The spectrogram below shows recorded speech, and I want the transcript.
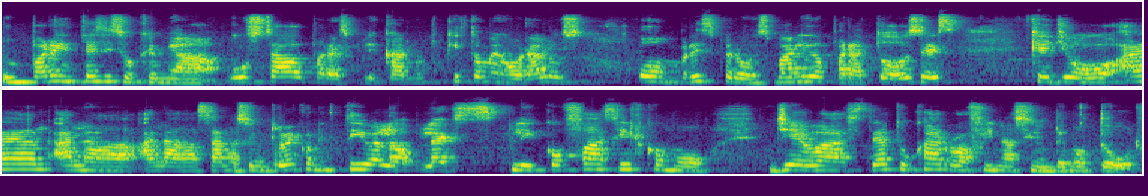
un, paréntesis o que me ha gustado para explicarlo un poquito mejor a los hombres, pero es válido para todos, es que yo a, la, a la, sanación reconectiva la, la explico fácil como llevaste a tu carro afinación de motor.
